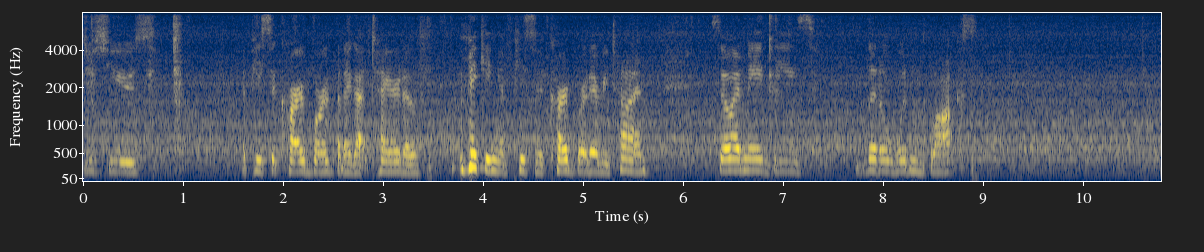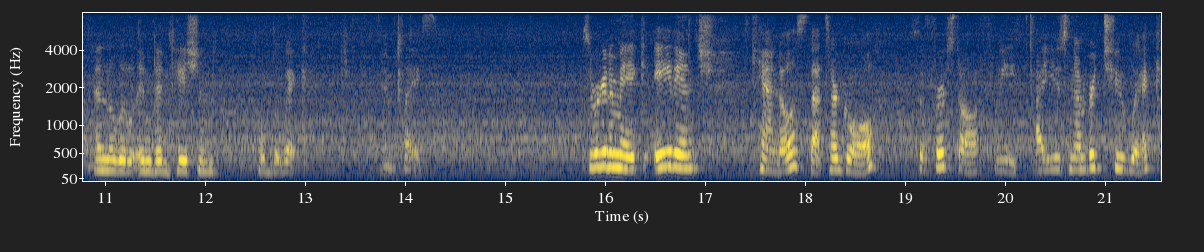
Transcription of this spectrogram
just use a piece of cardboard, but I got tired of making a piece of cardboard every time. So I made these little wooden blocks and the little indentation hold the wick in place. So we're going to make 8 inch candles, that's our goal. So first off, we I use number 2 wick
